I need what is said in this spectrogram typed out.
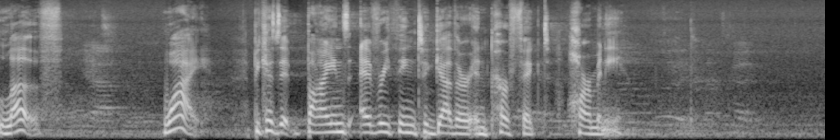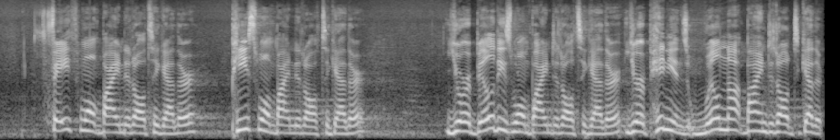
Love. Why? Because it binds everything together in perfect harmony. Faith won't bind it all together, peace won't bind it all together. Your abilities won't bind it all together. Your opinions will not bind it all together,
